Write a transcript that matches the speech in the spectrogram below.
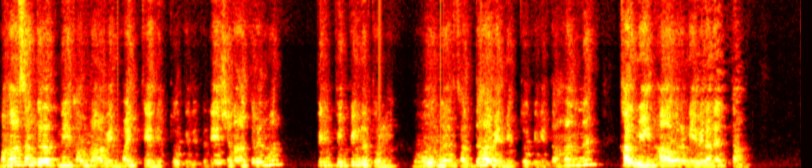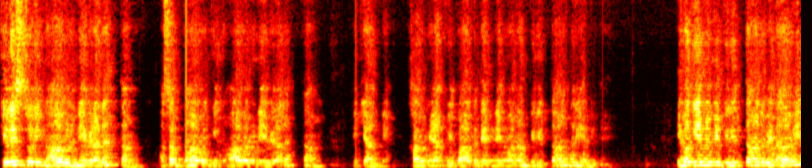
මහා සංගරත්නය කරුණාවෙන් මෛත්‍රයෙන් යුක්තෝ පිරිත දේශනා කරනවා පින්නතුන් බොහෝම සද්ධාවෙන් යුක්තෝ පිරිත අහන්න කර්මයෙන් ආවරණය වෙලා නැත්තම් කෙලෙස් වලින් ආවරණය වෙලා නැත්තම් අසද්ධාවකින් ආවරණය වෙලා නැත්තම් ඒ කියන්නේ කර්මයක් විපාක දෙන්නවා නම් පිරිත්තාන හරියන්නේ නැහැ. ඒ වගේම මේ පිරිත්තාන වෙලාවේ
